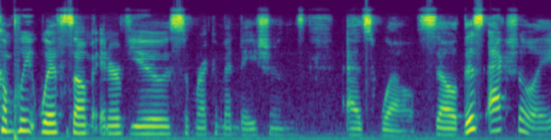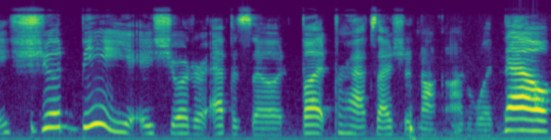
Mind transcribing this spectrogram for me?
complete with some interviews, some recommendations as well. So this actually should be a shorter episode, but perhaps I should knock on wood now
